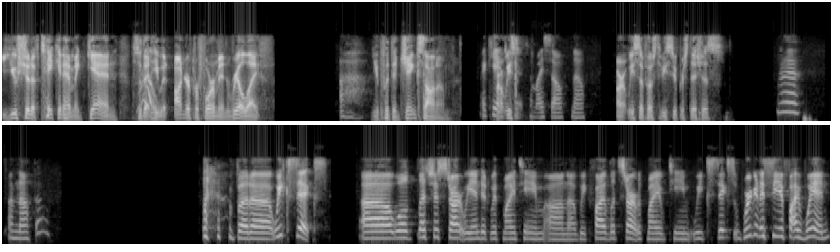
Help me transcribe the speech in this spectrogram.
you should have taken him again so that he would underperform in real life. Ah, You put the jinx on him. I can't Aren't do we that to myself. No. Aren't we supposed to be superstitious? Eh, I'm not though. but uh, week six. Uh, well, let's just start. We ended with my team on uh, week five. Let's start with my team week six. We're gonna see if I win.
